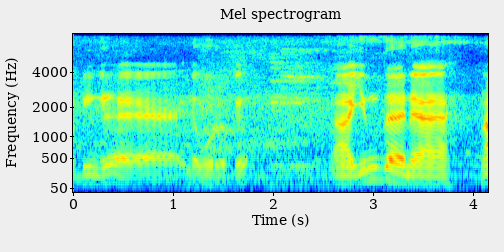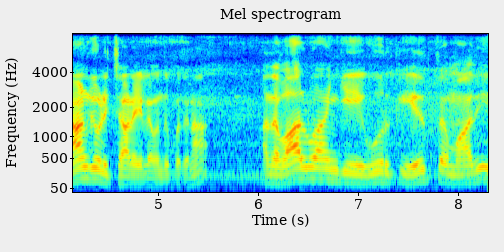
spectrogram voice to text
அப்படிங்கிற இந்த ஊர் இருக்குது இந்த ந- நான்கு வழிச்சாலையில் வந்து பார்த்தீங்கன்னா அந்த வால்வாங்கி ஊருக்கு எதிர்த்த மாதிரி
